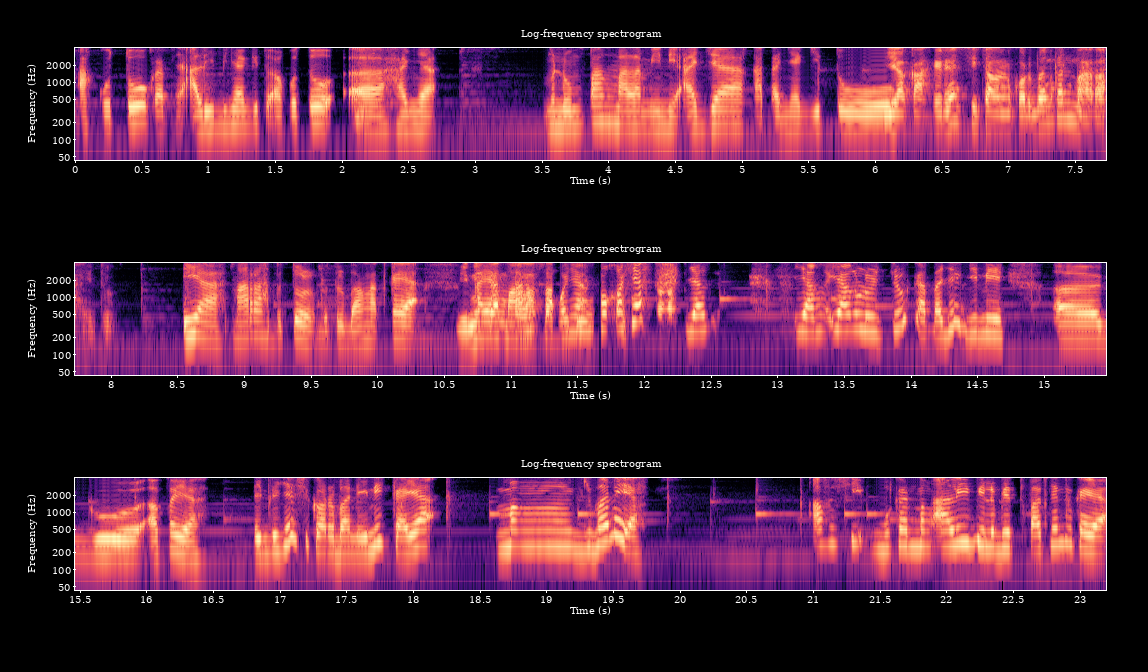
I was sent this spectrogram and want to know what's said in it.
aku tuh katanya alibinya gitu aku tuh eh, hanya menumpang malam ini aja katanya gitu. Ya akhirnya si calon korban kan marah itu. Iya marah betul betul banget. Kayak Ini kayak kan marah salah pokoknya satu. pokoknya yang yang yang lucu katanya gini eh gue apa ya intinya si korban ini kayak meng gimana ya apa sih bukan mengalibi lebih tepatnya tuh kayak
